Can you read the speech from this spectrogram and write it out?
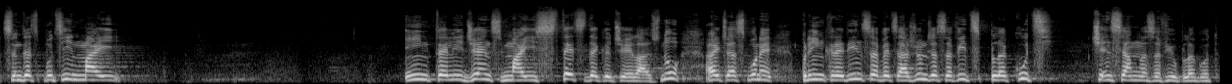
Sunteți puțin mai inteligenți, mai isteți decât ceilalți. Nu, aici spune, prin credință veți ajunge să fiți plăcuți. Ce înseamnă să fiu plăcut?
